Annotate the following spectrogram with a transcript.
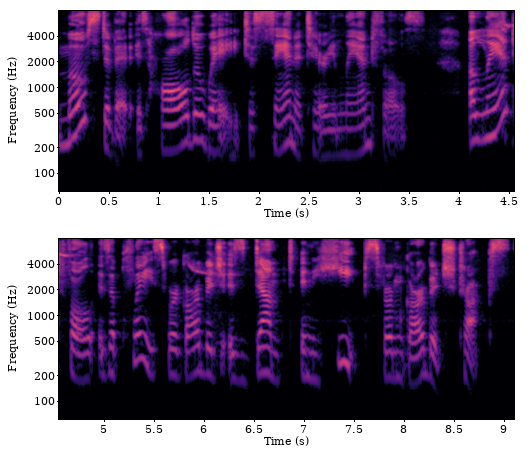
Most of it is hauled away to sanitary landfills. A landfill is a place where garbage is dumped in heaps from garbage trucks.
